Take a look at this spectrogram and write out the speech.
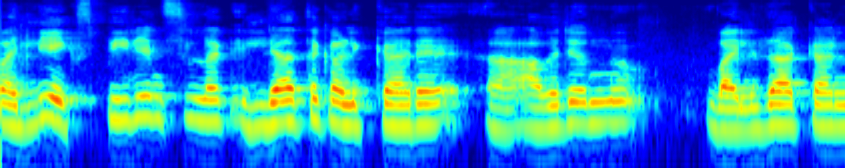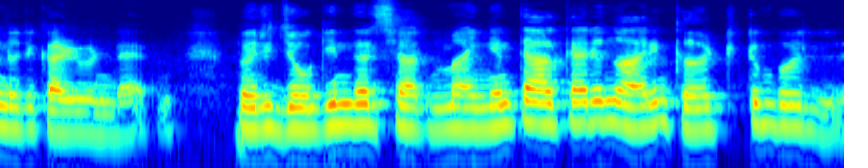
വലിയ എക്സ്പീരിയൻസ് ഉള്ള ഇല്ലാത്ത കളിക്കാരെ അവരൊന്ന് അവരെ ഒന്ന് വലുതാക്കാനുള്ള ഒരു കഴിവുണ്ടായിരുന്നു. ഇപ്പൊ ഒരു ജോഗീന്ദർ ശർമ്മ ഇങ്ങനത്തെ ആൾക്കാരൊന്നും ആരും കേട്ടിട്ടും പോലില്ല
